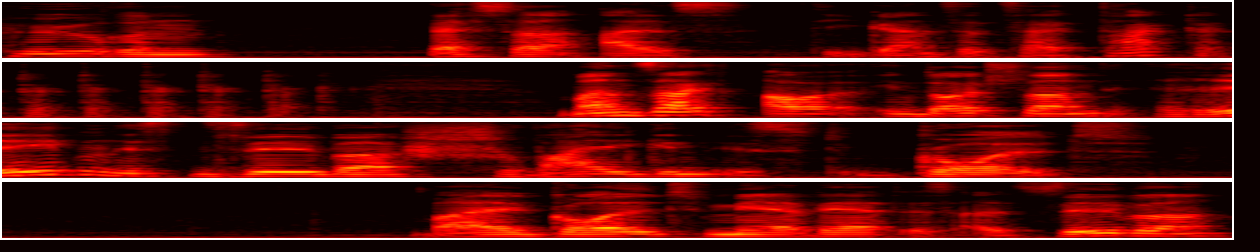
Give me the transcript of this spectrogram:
Hören besser als die ganze Zeit. Tak, tak, tak, tak, tak, tak, tak. Man sagt aber in Deutschland, Reden ist Silber, Schweigen ist Gold. Weil Gold mehr wert ist als Silber,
